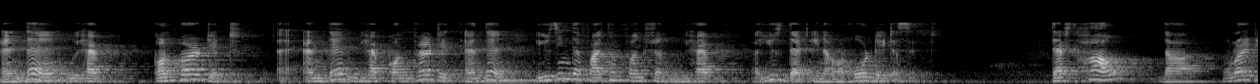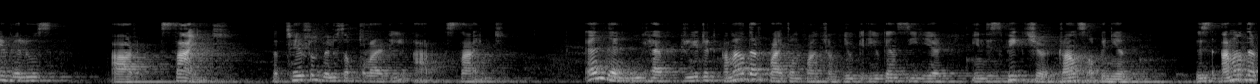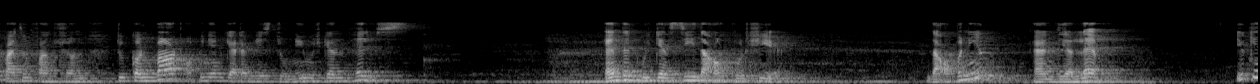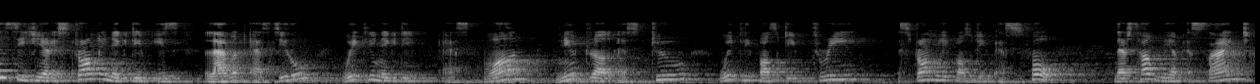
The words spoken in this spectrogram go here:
And then we have converted uh, and then we have converted and then using the Python function we have uh, use that in our whole data set. That's how the polarity values are assigned. The threshold values of polarity are assigned. And then we have created another Python function. You, you can see here in this picture, trans opinion. This is another Python function to convert opinion categories to numerical values. And then we can see the output here. The opinion and their level. You can see here strongly negative is labeled as 0, weakly negative as 1, neutral as 2, weakly positive 3, strongly positive as 4. That's how we have assigned,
